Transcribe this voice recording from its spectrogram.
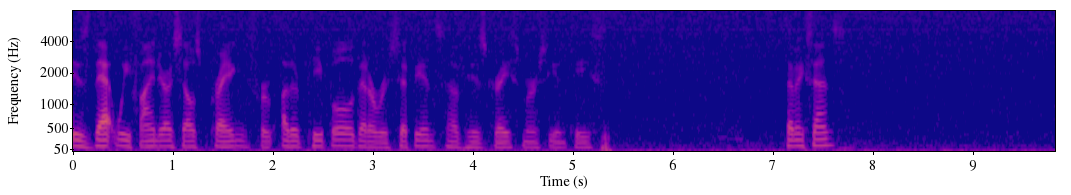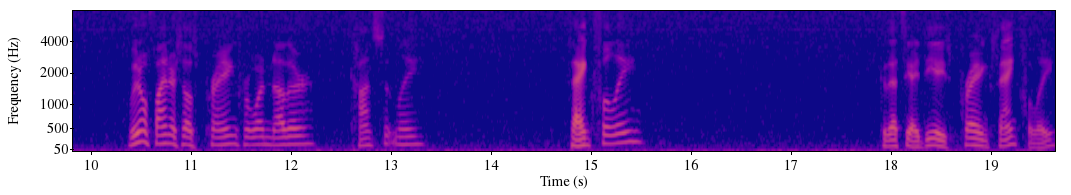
is that we find ourselves praying for other people that are recipients of His grace, mercy, and peace. Does that make sense? We don't find ourselves praying for one another constantly, thankfully, because that's the idea. He's praying thankfully.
